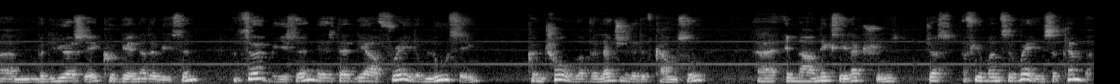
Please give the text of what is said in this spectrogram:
um, with the USA could be another reason. The third reason is that they are afraid of losing control of the Legislative Council uh, in our next elections just a few months away in September.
